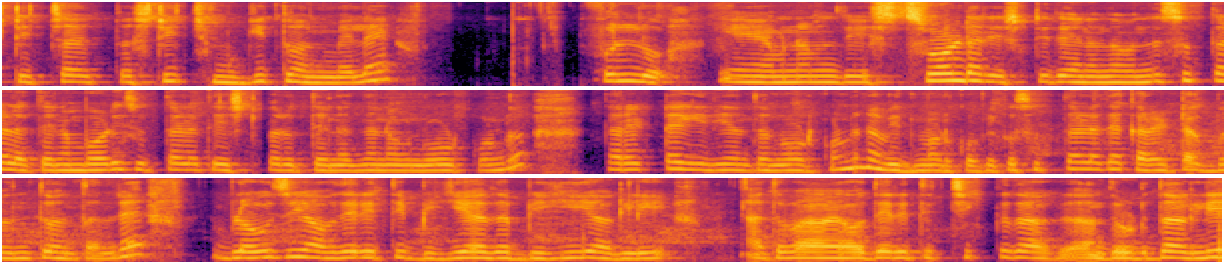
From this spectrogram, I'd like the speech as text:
ಸ್ಟಿಚ್ ಆಯಿತು ಸ್ಟಿಚ್ ಮುಗೀತು ಅಂದಮೇಲೆ ಫುಲ್ಲು ನಮ್ಮದು ಎಷ್ಟು ಶೋಲ್ಡರ್ ಎಷ್ಟಿದೆ ಅನ್ನೋದನ್ನ ಒಂದು ಸುತ್ತಳತೆ, ನಮ್ಮ ಬಾಡಿ ಸುತ್ತಳತೆ ಎಷ್ಟು ಬರುತ್ತೆ ಅನ್ನೋದನ್ನ ನಾವು ನೋಡಿಕೊಂಡು ಕರೆಕ್ಟಾಗಿ ಇದೆಯಾ ಅಂತ ನೋಡಿಕೊಂಡು ನಾವು ಇದು ಮಾಡ್ಕೋಬೇಕು. ಸುತ್ತಳತೆ ಕರೆಕ್ಟಾಗಿ ಬಂತು ಅಂತಂದರೆ ಬ್ಲೌಸ್ ಯಾವುದೇ ರೀತಿ ಬಿಗಿಯಾದ, ಬಿಗಿ ಆಗಲಿ ಅಥವಾ ಯಾವುದೇ ರೀತಿ ಚಿಕ್ಕದಾಗ, ದೊಡ್ಡದಾಗಲಿ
